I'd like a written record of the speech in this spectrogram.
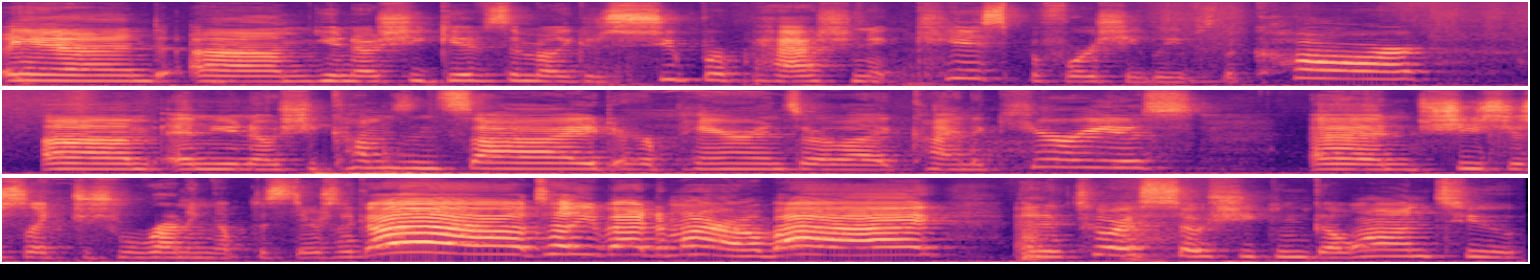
and um, you know, she gives him like a super passionate kiss before she leaves the car. Um, and you know, she comes inside. Her parents are like kind of curious, and she's just like just running up the stairs, like, "Oh, I'll tell you about tomorrow. Bye." And of course, so she can go on to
